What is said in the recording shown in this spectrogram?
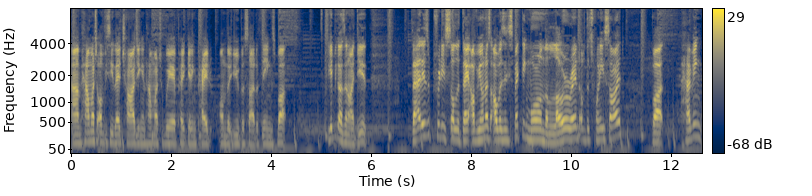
um, how much obviously they're charging and how much we're getting paid on the Uber side of things. But to give you guys an idea, that is a pretty solid day. I'll be honest, I was expecting more on the lower end of the 20 side, but having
